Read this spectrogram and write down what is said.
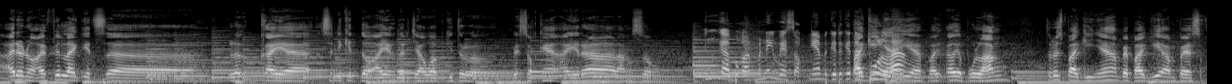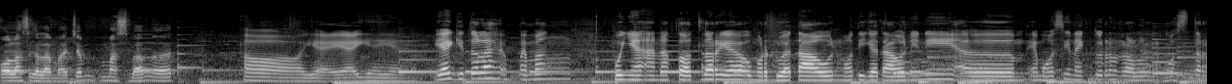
I don't know I feel like it's uh, kayak sedikit doa yang terjawab gitu loh. Besoknya Aira langsung enggak bukan mending besoknya begitu kita paginya pulang. iya pa- oh ya pulang. Terus paginya sampai pagi sampai sekolah segala macam emas banget. Oh ya ya ya ya ya gitulah memang punya anak toddler ya umur 2 tahun mau tiga tahun ini em, emosi naik turun roller coaster.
